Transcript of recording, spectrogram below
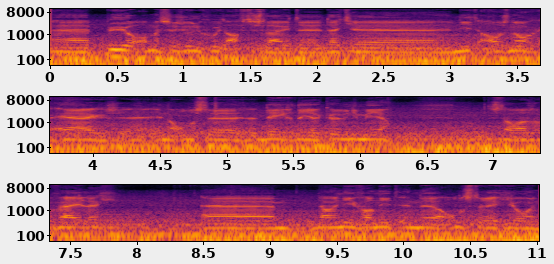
uh, puur om het seizoen goed af te sluiten. Dat je niet alsnog ergens eh, in de onderste degraderen kunnen we niet meer. Dus dat was wel veilig. Dat we in ieder geval niet in de onderste regio uh,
